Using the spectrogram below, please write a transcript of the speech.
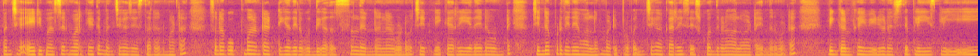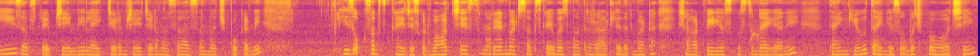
మంచిగా ఎయిటీ పర్సెంట్ వరకు అయితే మంచిగా చేస్తాను అనమాట సో నాకు ఉప్మా అంటే అట్టిగా తినబుద్ది కదా. అస్సలు తినాలనమాట చట్నీ కర్రీ ఏదైనా ఉంటే చిన్నప్పుడు తినేవాళ్ళం. బట్ ఇప్పుడు మంచిగా కర్రీస్ వేసుకొని తినడం అలవాటు అయిందనమాట మీకు కనుక ఈ వీడియో నచ్చితే ప్లీజ్ ప్లీజ్ సబ్స్క్రైబ్ చేయండి. లైక్ చేయడం షేర్ చేయడం అస్సలు అస్సలు మర్చిపోకండి. ప్లీజ్ ఒక సబ్స్క్రైబ్ చేసుకోండి. వాచ్ చేస్తున్నారు కానీ బట్ సబ్స్క్రైబర్స్ మాత్రం రావట్లేదనమాట షార్ట్ వీడియోస్కి వస్తున్నాయి కానీ. Thank you. Thank you so much for watching.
